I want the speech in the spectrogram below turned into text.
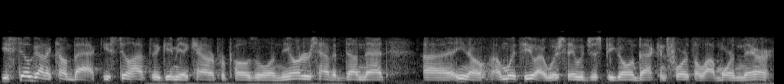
you still got to come back. You still have to give me a counter proposal, and the owners haven't done that. Uh, you know, I'm with you. I wish they would just be going back and forth a lot more than they are.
